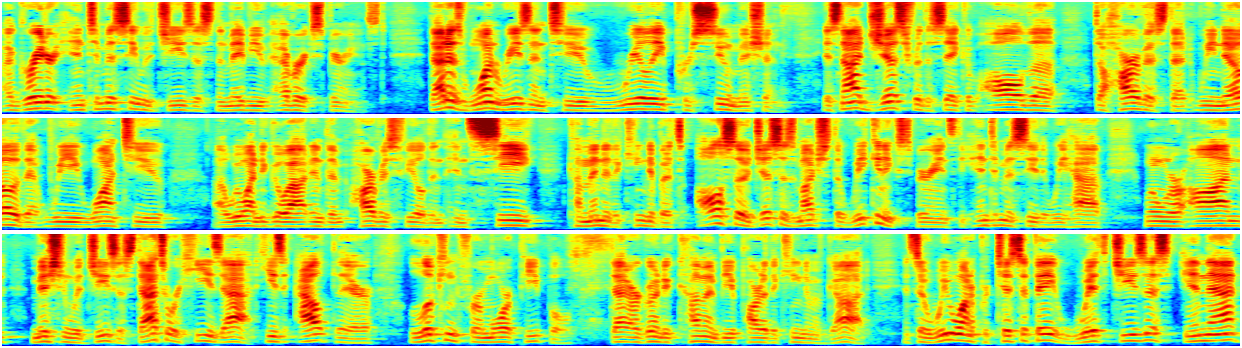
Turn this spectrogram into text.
a greater intimacy with Jesus than maybe you've ever experienced. That is one reason to really pursue mission. It's not just for the sake of all the, the harvest that we know that we want to uh, we want to go out into the harvest field and, and see come into the kingdom, but it's also just as much that we can experience the intimacy that we have when we're on mission with Jesus. That's where He's at. He's out there looking for more people that are going to come and be a part of the kingdom of God. And so we want to participate with Jesus in that.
